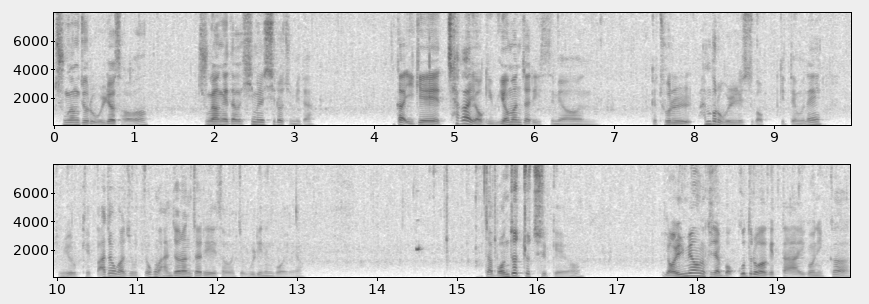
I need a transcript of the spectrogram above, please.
중앙조를 올려서 중앙에다가 힘을 실어줍니다. 그러니까 이게 차가 여기 위험한 자리에 있으면 그러니까 조를 함부로 올릴 수가 없기 때문에 좀 이렇게 빠져가지고 조금 안전한 자리에서 이제 올리는 거예요. 자 먼저 쫓을게요. 열면 그냥 먹고 들어가겠다 이거니까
